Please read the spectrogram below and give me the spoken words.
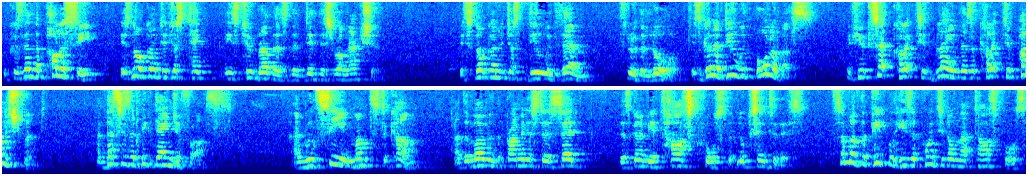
because then the policy is not going to just take these two brothers that did this wrong action. It's not going to just deal with them through the law, it's going to deal with all of us. If you accept collective blame, there's a collective punishment. And this is a big danger for us. And we'll see in months to come. At the moment, the Prime Minister has said there's going to be a task force that looks into this. Some of the people he's appointed on that task force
